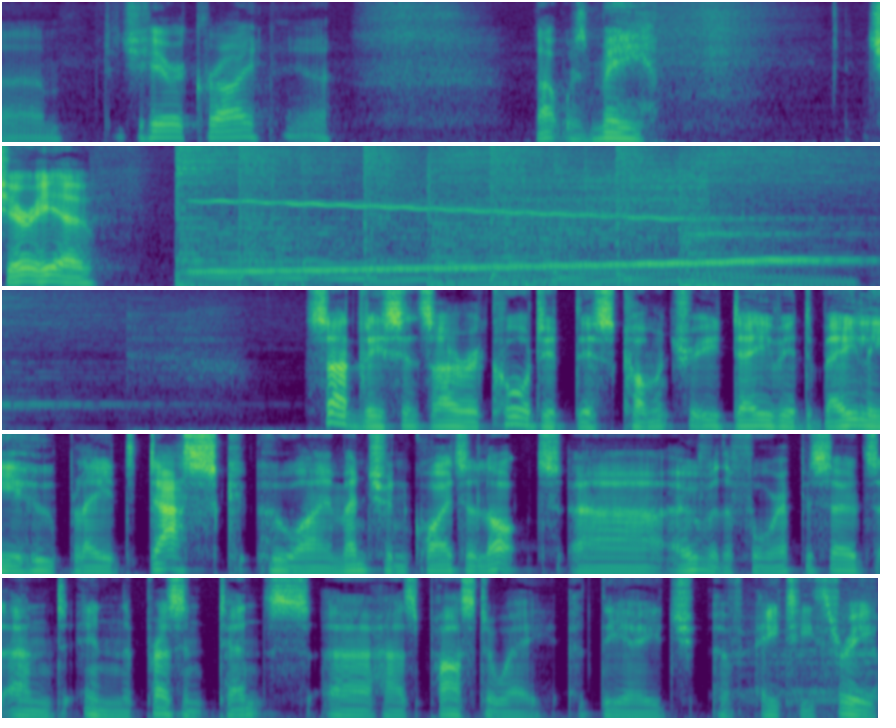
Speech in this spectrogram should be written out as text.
um, did you hear a cry? Yeah. That was me. Cheerio. Sadly, since I recorded this commentary, David Bailey, who played Dask, who I mentioned quite a lot uh, over the four episodes and in the present tense, uh, has passed away at the age of 83.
